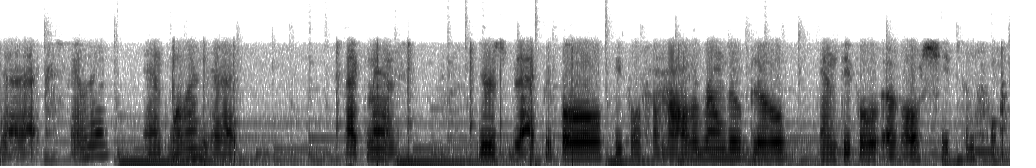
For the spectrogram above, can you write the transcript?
that act feminine and women that act like men. There's black people, people from all around the globe, and people of all shapes and forms.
